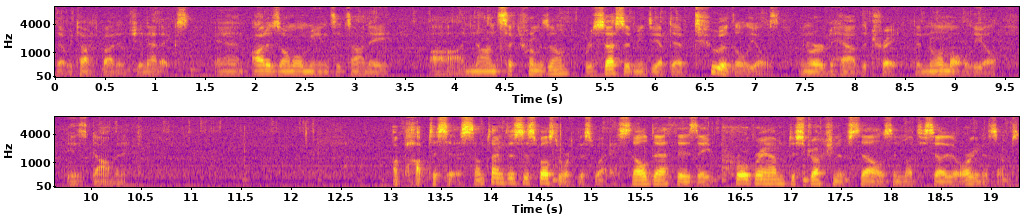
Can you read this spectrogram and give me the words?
that we talked about in genetics, and autosomal means it's on a uh, non-sex chromosome. Recessive means you have to have two of the alleles in order to have the trait. The normal allele is dominant. Apoptosis. Sometimes this is supposed to work this way. Cell death is a programmed destruction of cells in multicellular organisms.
